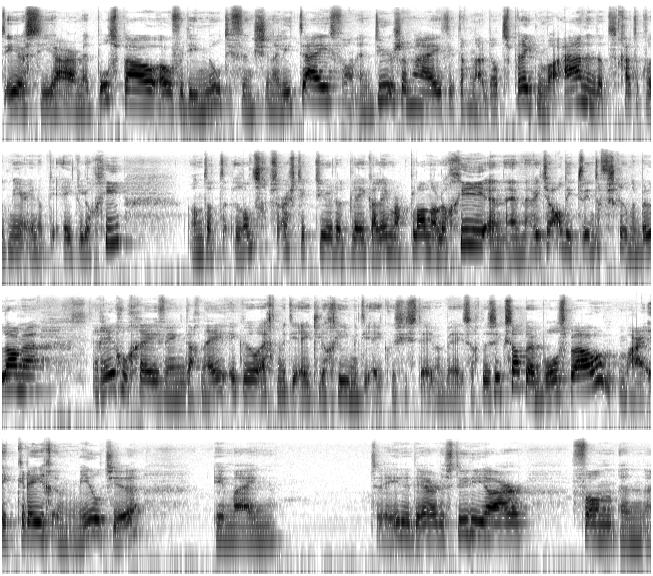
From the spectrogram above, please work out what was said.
het eerste jaar met bosbouw over die multifunctionaliteit van, en duurzaamheid. Ik dacht, nou, dat spreekt me wel aan en dat gaat ook wat meer in op die ecologie. Want dat landschapsarchitectuur, dat bleek alleen maar planologie en, en weet je, al die twintig verschillende belangen. En regelgeving, ik dacht nee, ik wil echt met die ecologie, met die ecosystemen bezig. Dus ik zat bij bosbouw, maar ik kreeg een mailtje in mijn tweede, derde studiejaar van een, eh,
